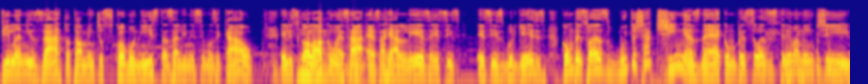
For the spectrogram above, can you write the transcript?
vilanizar totalmente os comunistas ali nesse musical, eles colocam uhum. essa, essa realeza, esses, esses burgueses, como pessoas muito chatinhas, né? Como pessoas extremamente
